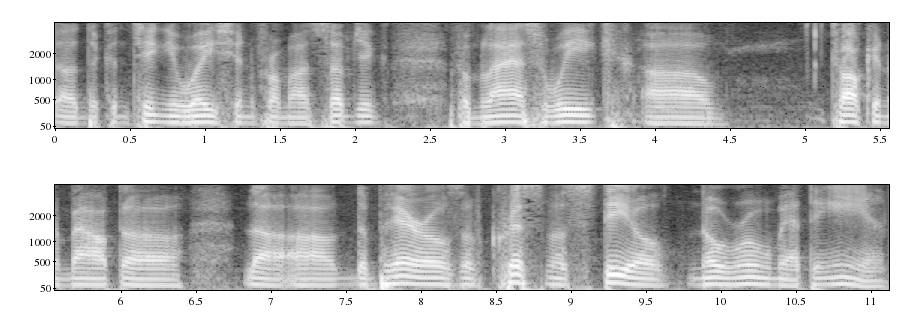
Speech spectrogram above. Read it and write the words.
uh, the continuation from our subject from last week. Um, talking about uh, the uh, the perils of Christmas. Still, no room at the end.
